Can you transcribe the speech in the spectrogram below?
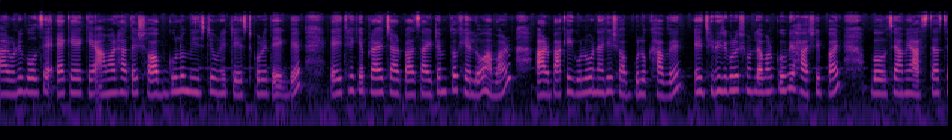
আর উনি বলছে, একে একে আমার হাতে সবগুলো মিষ্টি উনি টেস্ট করে দেখবে। এই থেকে প্রায় চার পাঁচ আইটেম তো খেলো আমার। আর বাকিগুলোও নাকি সবগুলো খাবে। এই জিনিসগুলো শুনলে আমার খুবই হাসি পায়। বলছে, আমি আস্তে আস্তে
